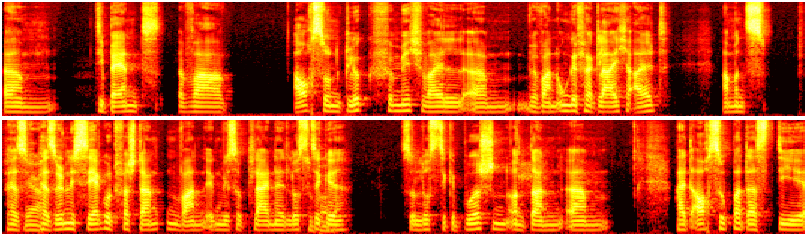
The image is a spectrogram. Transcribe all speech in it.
ähm, die Band war auch so ein Glück für mich, weil ähm, wir waren ungefähr gleich alt, haben uns pers ja. persönlich sehr gut verstanden, waren irgendwie so kleine lustige super. so lustige Burschen und dann ähm, halt auch super, dass die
